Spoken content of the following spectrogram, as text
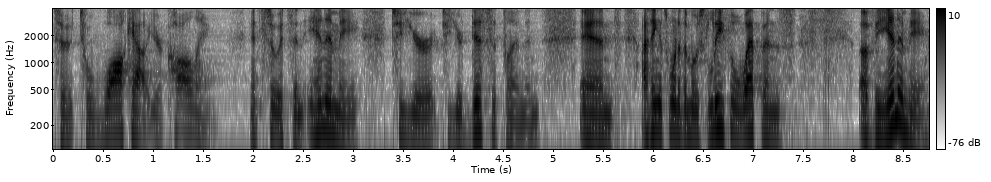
to, to walk out your calling. And so it's an enemy to your, to your discipline. And, and I think it's one of the most lethal weapons of the enemy.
